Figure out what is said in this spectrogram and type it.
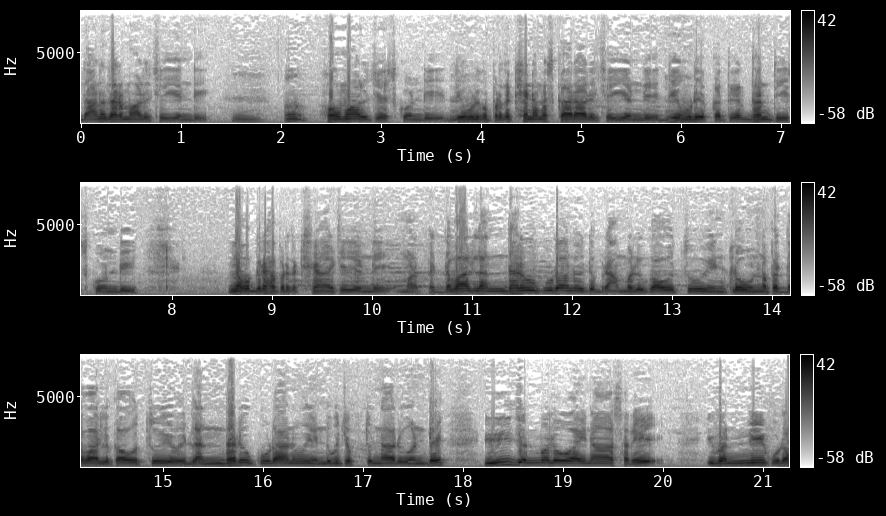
దాన ధర్మాలు చెయ్యండి ఆ, హోమాలు చేసుకోండి దేవుడికి ప్రదక్షిణ నమస్కారాలు చేయండి దేవుడి యొక్క తీర్థం తీసుకోండి నవగ్రహ ప్రదక్షిణాలు చేయండి మన పెద్దవాళ్ళందరూ కూడాను ఇటు బ్రాహ్మలు కావచ్చు ఇంట్లో ఉన్న పెద్దవాళ్ళు కావచ్చు వీళ్ళందరూ కూడాను ఎందుకు చెప్తున్నారు అంటే ఈ జన్మలో అయినా సరే ఇవన్నీ కూడా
